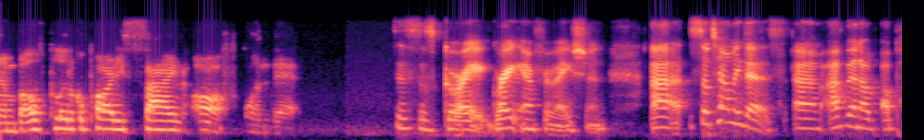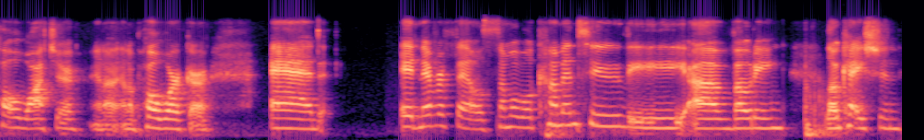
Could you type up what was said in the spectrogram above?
and both political parties sign off on that. This is great, great information. Uh, so tell me this. Um, I've been a, a poll watcher and a, and a, poll worker, and it never fails. Someone will come into the uh, voting location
